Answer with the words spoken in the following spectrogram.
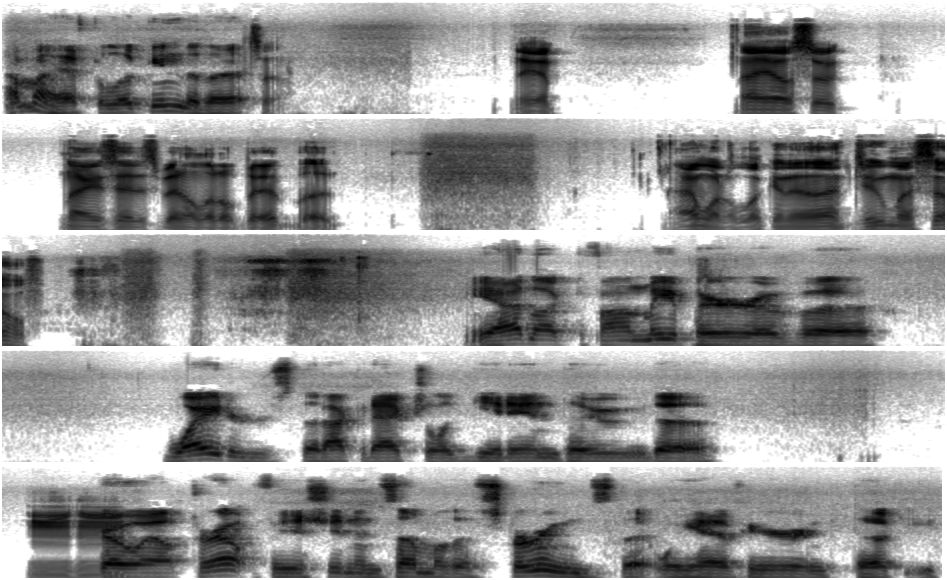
I might have to look into that. So, yeah. I also, like I said, it's been a little bit, but I want to look into that too myself. Yeah, I'd like to find me a pair of uh, waders that I could actually get into to hmm go out trout fishing in some of the streams that we have here in Kentucky.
